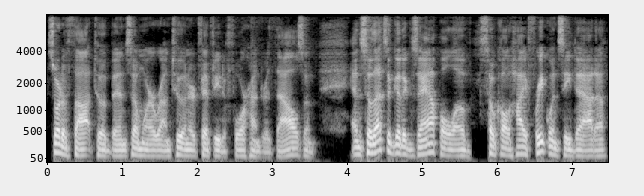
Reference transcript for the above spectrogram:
sort of thought to have been somewhere around 250 to 400,000 and so that's a good example of so called high frequency data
